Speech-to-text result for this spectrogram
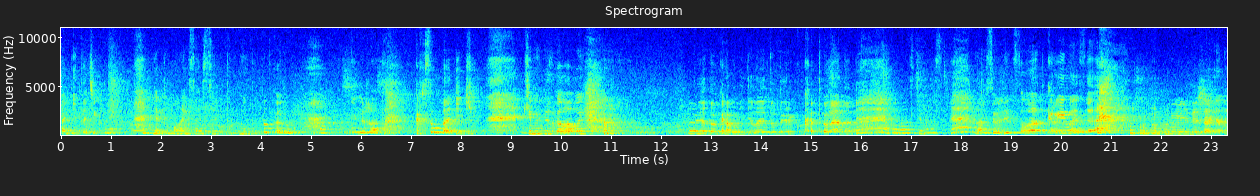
а ниточек нет. Я думала, их совсем нет. Подхожу, они лежат, как солдатики, Тимы без головы. Я только увидела эту дырку, которая она у нас, на все лицо открылась. И дышать она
